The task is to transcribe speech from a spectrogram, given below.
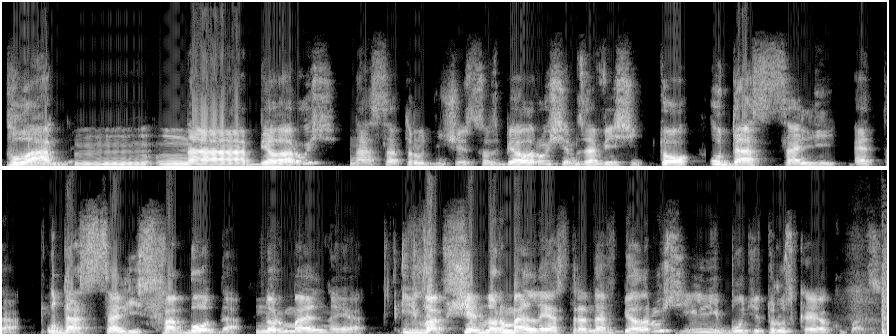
планы на Беларусь, на сотрудничество с Беларусью, Белоруссиям зависит то, удастся ли это, удастся ли свобода нормальная и вообще нормальная страна в Беларуси или будет русская оккупация.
